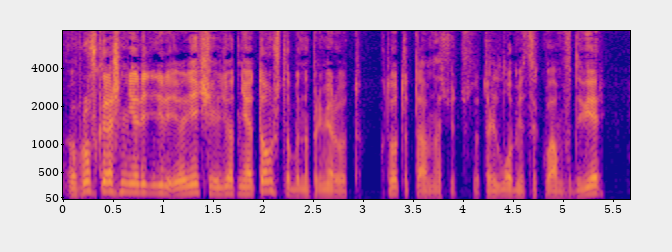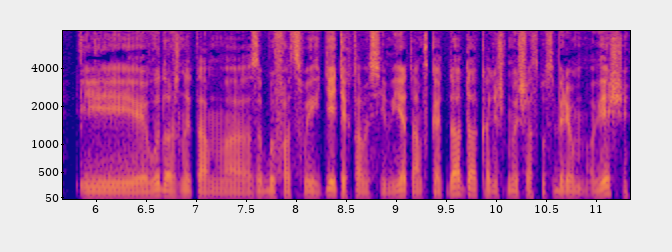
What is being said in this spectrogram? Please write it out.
вопрос, конечно, не, речь идет не о том, чтобы, например, вот кто-то там, значит, что-то ломится к вам в дверь, и вы должны там, э, забыв о своих детях, там, семье, там, сказать, да, да, конечно, мы сейчас соберем вещи,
